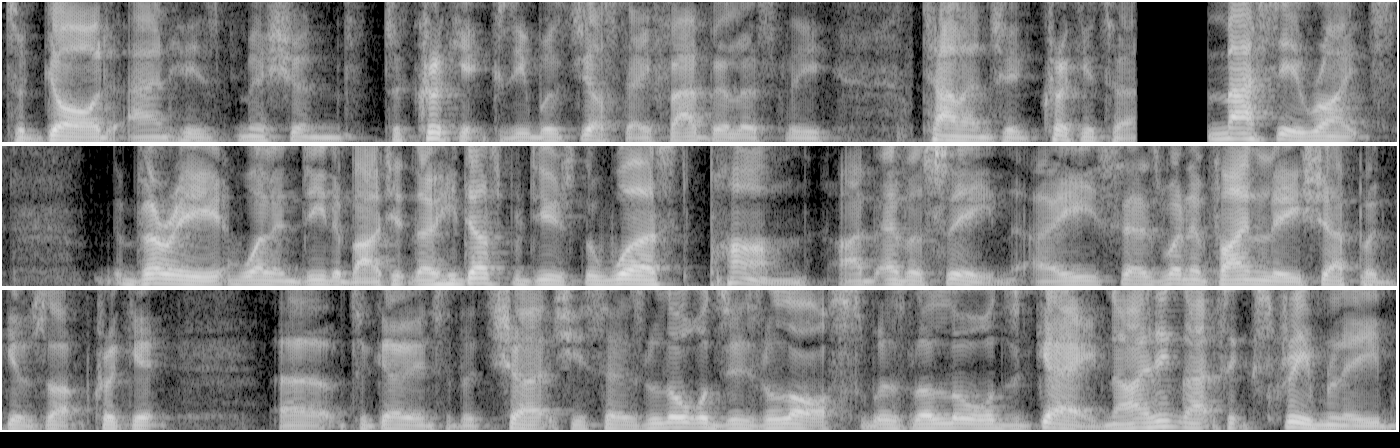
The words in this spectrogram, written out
to God and his mission to cricket, because he was just a fabulously talented cricketer. Massie writes very well indeed about it, though he does produce the worst pun I've ever seen. Uh, he says when finally Sheppard gives up cricket, uh, to go into the church, he says, Lord's loss was the Lord's gain. Now, I think that's extremely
